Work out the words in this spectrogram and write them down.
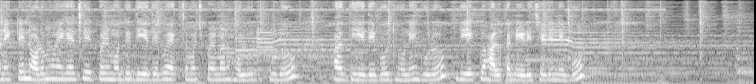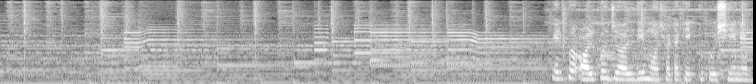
অনেকটাই নরম হয়ে গেছে। এরপর এর মধ্যে দিয়ে দেবো এক চামচ পরিমাণ হলুদ গুঁড়ো আর দিয়ে দেব ধনে গুঁড়ো। দিয়ে একটু হালকা নেড়ে চেড়ে নেব। এরপর অল্প জল দিয়ে মশলাটাকে একটু কষিয়ে নেব।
